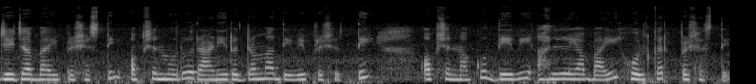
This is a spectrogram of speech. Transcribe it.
ಜೀಜಾಬಾಯಿ ಪ್ರಶಸ್ತಿ. ಆಪ್ಷನ್ ಮೂರು, ರಾಣಿ ರುದ್ರಮ್ಮ ದೇವಿ ಪ್ರಶಸ್ತಿ. ಆಪ್ಷನ್ ನಾಲ್ಕು, ದೇವಿ ಅಹಲ್ಯಾಬಾಯಿ ಹೋಲ್ಕರ್ ಪ್ರಶಸ್ತಿ.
